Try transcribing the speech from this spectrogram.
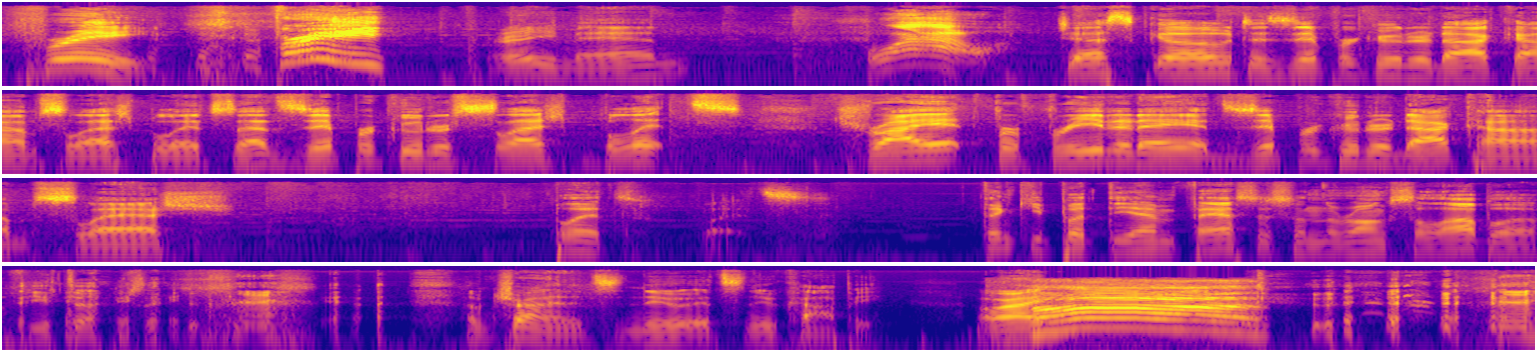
free. Free. Free, man. Wow. Just go to ziprecruiter.com slash blitz. That's ziprecruiter slash blitz. Try it for free today at ziprecruiter.com slash Blitz. blitz. think you put the emphasis on the wrong syllable a few times. I'm trying. It's new. It's new copy. All right. Ah!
